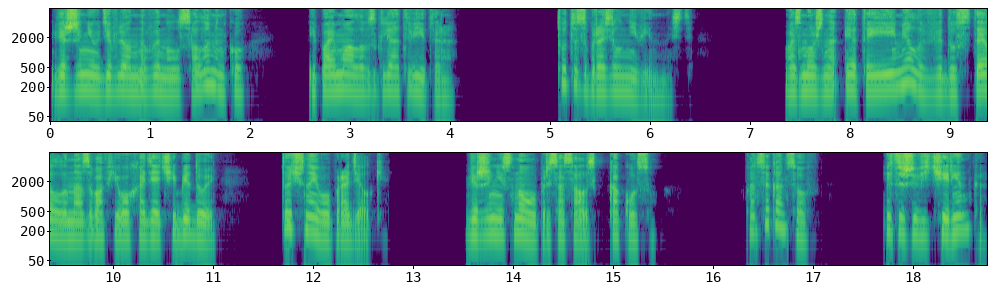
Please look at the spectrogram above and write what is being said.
Вержини удивленно вынула соломинку и поймала взгляд Витера. Тот изобразил невинность. Возможно, это и имела в виду Стелла, назвав его ходячей бедой. Точно его проделки. Вержини снова присосалась к кокосу. В конце концов, это же вечеринка.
